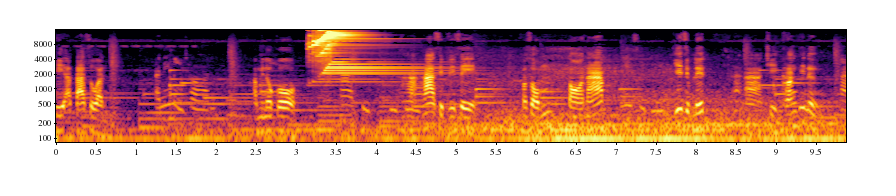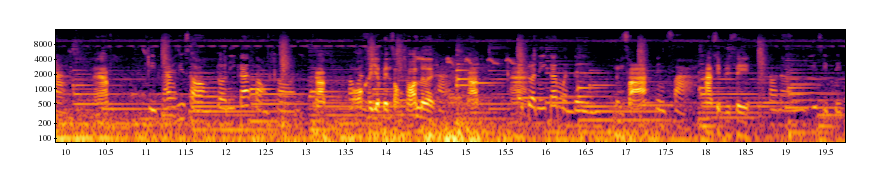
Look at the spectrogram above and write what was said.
ทีอัตราส่วนอันนี้ 1 ช้อนอะมิโนโก50ซีซี50ซีซีผสมต่อน้20ลิตรำ20 ลิตรค่ะอ่าฉีดครั้งที่ค่ะ1นะครับฉีดครั้งที่ 2 ตัวนี้ก็ 2 ช้อน ครับอ๋อขยับเป็น 2 ช้อนเลยค่ะครับอ่าไอตัวนี้ก็เหมือนเดิมหนึ่งฝา 1ฝา50ซีซี ต่อน้ำ20ลิตร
